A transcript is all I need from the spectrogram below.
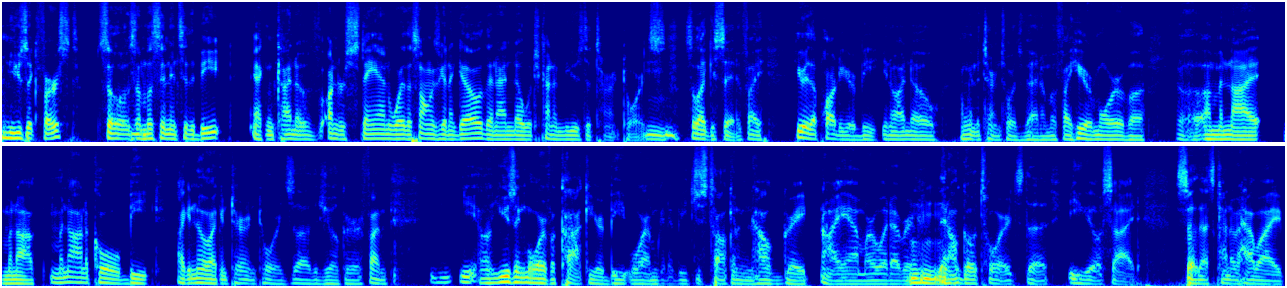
music first. So as I'm Mhm. listening to the beat, I can kind of understand where the song is going to go. Then I know which kind of muse to turn towards. Mm. So, like you said, if I hear that part of your beat, you know, I know I'm going to turn towards Venom. If I hear more of a uh, a mani- mono- mononical beat, I can know I can turn towards uh, the Joker. If I'm you know using more of a cockier beat, where I'm going to be just talking how great I am or whatever, Mhm. then I'll go towards the ego side. So that's kind of how I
